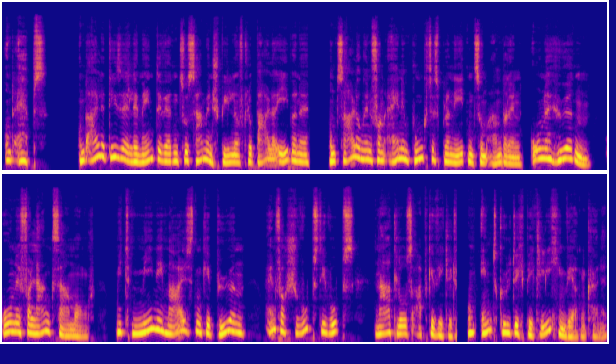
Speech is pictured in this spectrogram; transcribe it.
und Apps. Und alle diese Elemente werden zusammenspielen auf globaler Ebene und Zahlungen von einem Punkt des Planeten zum anderen, ohne Hürden, ohne Verlangsamung, mit minimalsten Gebühren, einfach schwuppsdiwupps, nahtlos abgewickelt und endgültig beglichen werden können,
